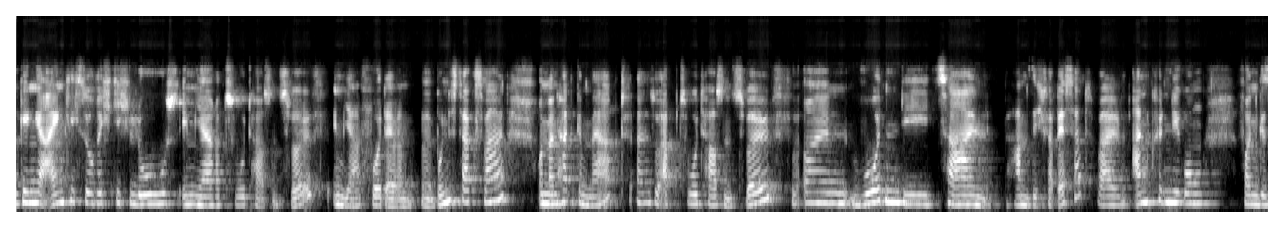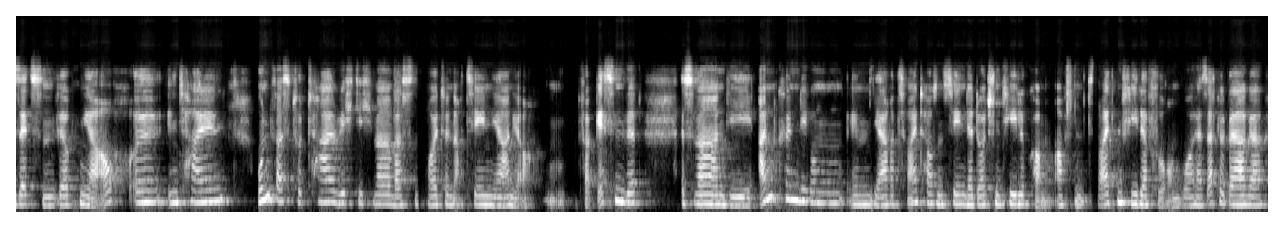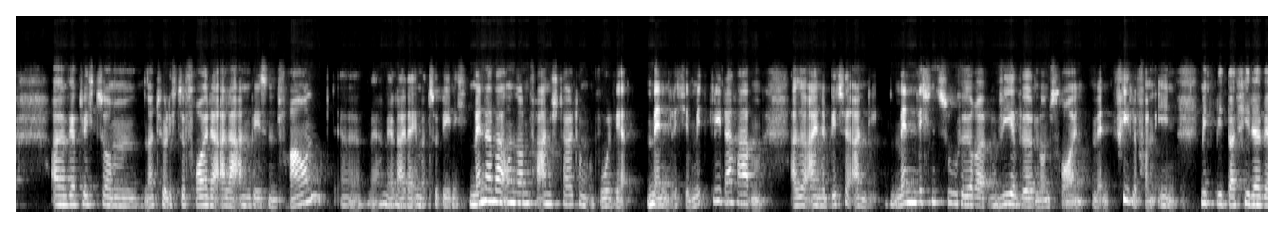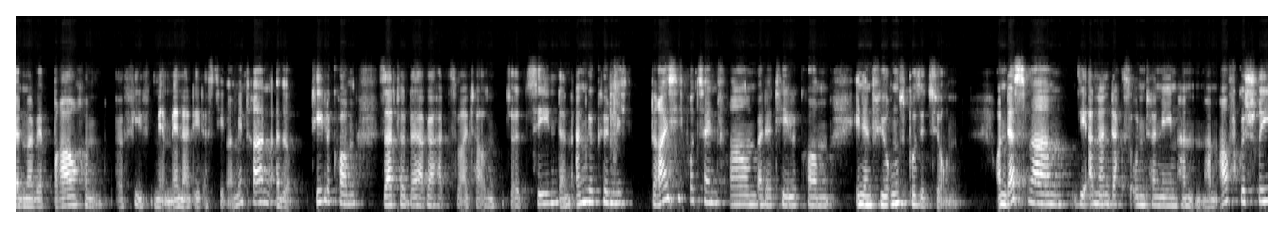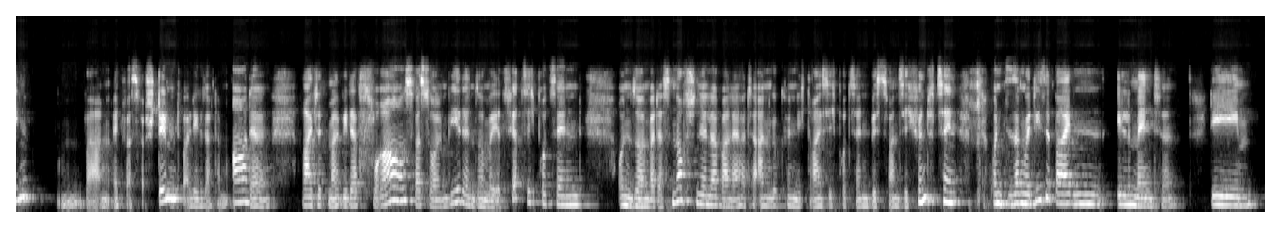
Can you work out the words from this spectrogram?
ging ja eigentlich so richtig los im Jahre 2012, im Jahr vor der äh, Bundestagswahl. Und man hat gemerkt, also ab 2012 äh, wurden die Zahlen haben sich verbessert, weil Ankündigungen von Gesetzen wirken ja auch äh, in Teilen. Und was total wichtig war, was heute nach zehn Jahren ja auch hm, vergessen wird, es waren die Ankündigungen im Jahre 2010 der Deutschen Telekom auf dem zweiten FIDA-Forum, wo Herr Sattelberger äh, wirklich zum, natürlich zur Freude aller anwesenden Frauen. Äh, wir haben ja leider immer zu wenig Männer bei unseren Veranstaltungen, obwohl wir männliche Mitglieder haben. Also eine Bitte an die männlichen Zuhörer. Wir würden uns freuen, wenn viele von Ihnen Mitglied bei FIDA werden, weil wir brauchen äh, viel mehr Männer, die das Thema mittragen. Also Telekom, Sattelberger hat 2010 dann angekündigt, 30 Prozent Frauen bei der Telekom in den Führungspositionen. Und das war, die anderen DAX-Unternehmen haben, haben aufgeschrien, waren etwas verstimmt, weil die gesagt haben, ah, der reitet mal wieder voraus, was sollen wir denn? Sollen wir jetzt 40 Prozent und sollen wir das noch schneller, weil er hatte angekündigt 30 Prozent bis 2015. Und sagen wir, diese beiden Elemente, die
